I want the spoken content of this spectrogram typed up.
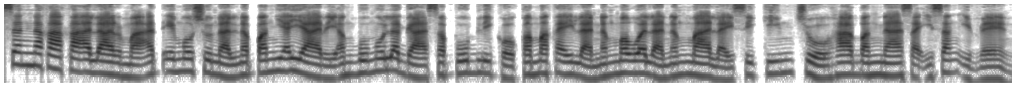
Isang nakakaalarma at emosyonal na pangyayari ang bumulaga sa publiko kamakailan nang mawala ng malay si Kim Cho habang nasa isang event.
